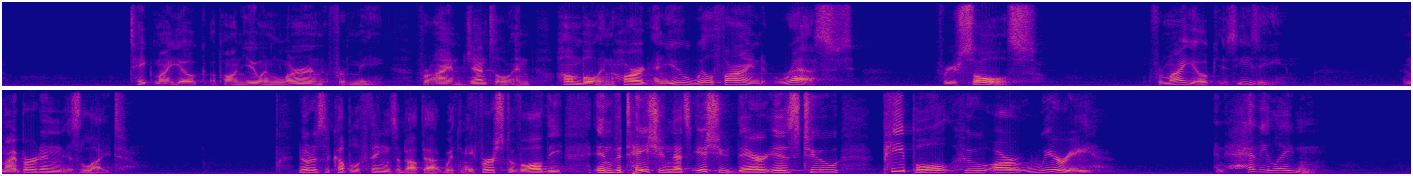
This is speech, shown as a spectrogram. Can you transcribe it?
Take my yoke upon you and learn from me, for I am gentle and humble in heart, and you will find rest for your souls. For my yoke is easy, and my burden is light. Notice a couple of things about that with me. First of all, the invitation that's issued there is to people who are weary and heavy laden,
